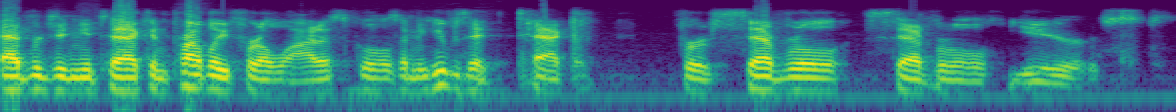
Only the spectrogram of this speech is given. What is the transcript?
at Virginia Tech and probably for a lot of schools. I mean, he was at Tech for several, several years.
